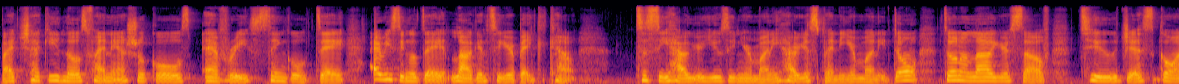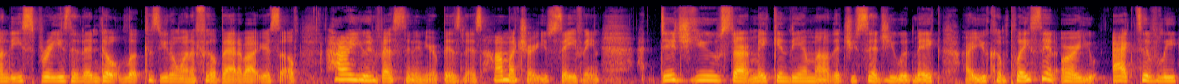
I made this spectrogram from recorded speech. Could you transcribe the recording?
by checking those financial goals every single day. Every single day, log into your bank account. To see how you're using your money, how you're spending your money. Don't don't allow yourself to just go on these sprees and then don't look cuz you don't want to feel bad about yourself. How are you investing in your business? How much are you saving? Did you start making the amount that you said you would make? Are you complacent or are you actively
